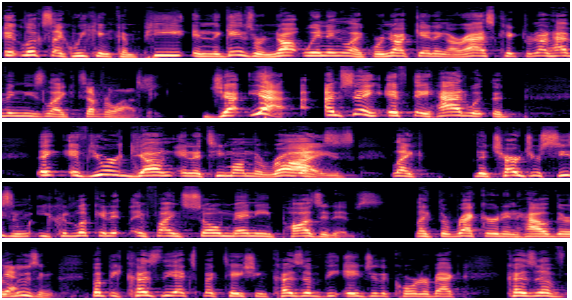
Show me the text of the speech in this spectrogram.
it looks like we can compete in the games we're not winning, like we're not getting our ass kicked. We're not having these like Except for last week. Ja- yeah, I'm saying if they had what the like if you're young and a team on the rise, like the Chargers season, you could look at it and find so many positives, like the record and how they're Yeah. losing. But because the expectation, because of the age of the quarterback, because of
